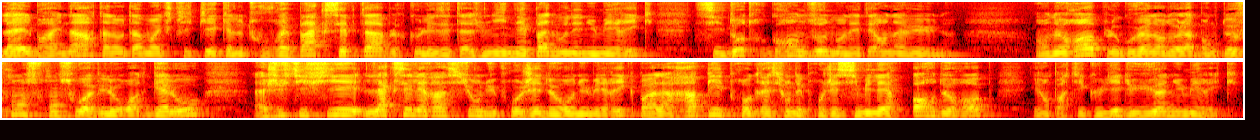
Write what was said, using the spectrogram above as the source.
Lael Breinhardt a notamment expliqué qu'elle ne trouverait pas acceptable que les États-Unis n'aient pas de monnaie numérique si d'autres grandes zones monétaires en avaient une. En Europe, le gouverneur de la Banque de France, François Villeroy de Gallo, a justifié l'accélération du projet d'euro numérique par la rapide progression des projets similaires hors d'Europe et en particulier du yuan numérique.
